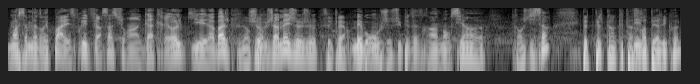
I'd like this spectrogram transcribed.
moi ça ne me viendrait pas à l'esprit de faire ça sur un gars créole qui est là-bas. Je- Bien je- sûr. jamais je, je- C'est clair. Mais bon, je suis peut-être un ancien euh, quand je dis ça. Peut-être quelqu'un que tu as Et- frappé à l'école.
